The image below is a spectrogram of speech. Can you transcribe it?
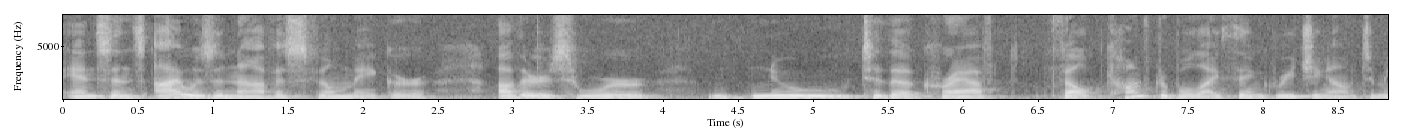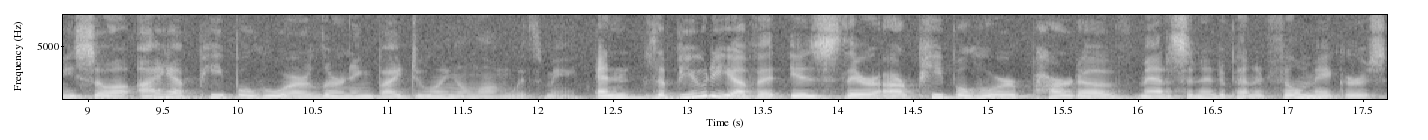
And since I was a novice filmmaker, others who were new to the craft felt comfortable, I think, reaching out to me. So I have people who are learning by doing along with me. And the beauty of it is there are people who are part of Madison Independent Filmmakers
